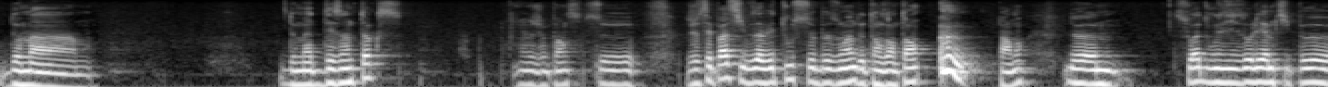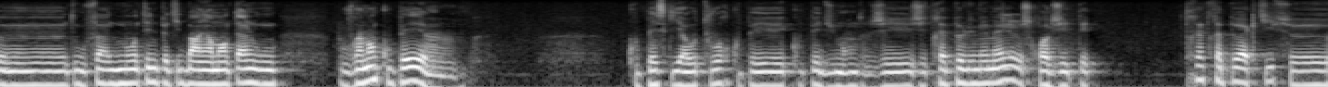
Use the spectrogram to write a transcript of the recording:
de ma de ma désintox Je pense. Ce... Je sais pas si vous avez tous ce besoin de temps en temps, pardon, de soit de vous isoler un petit peu, euh, de monter une petite barrière mentale ou, vraiment couper, euh, couper ce qu'il y a autour, couper, couper du monde. J'ai très peu lu mes mails. Je crois que été très très peu actif euh,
